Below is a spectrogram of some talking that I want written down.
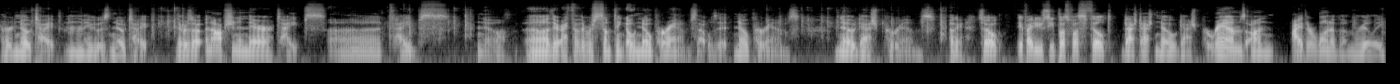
or no type? Mm, maybe it was no type. There was a, an option in there. Types. Uh types. No. Uh there I thought there was something oh no params. That was it. No params no dash params. Okay, so if I do C++ filt dash dash no dash params on either one of them, really,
